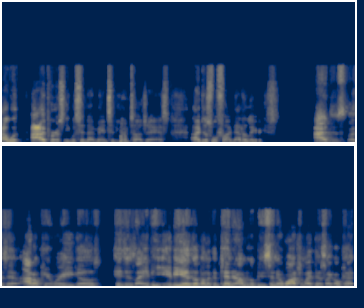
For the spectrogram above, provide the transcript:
I would. I personally would send that man to the Utah Jazz. I just will find that hilarious. I just, I said, I don't care where he goes. It's just like if he if he ends up on a contender, I'm gonna be sitting there watching like this, like okay.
